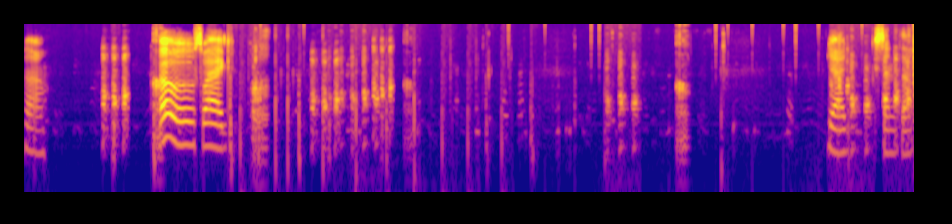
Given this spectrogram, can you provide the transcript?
Oh. Oh, swag. Yeah, I extended that.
